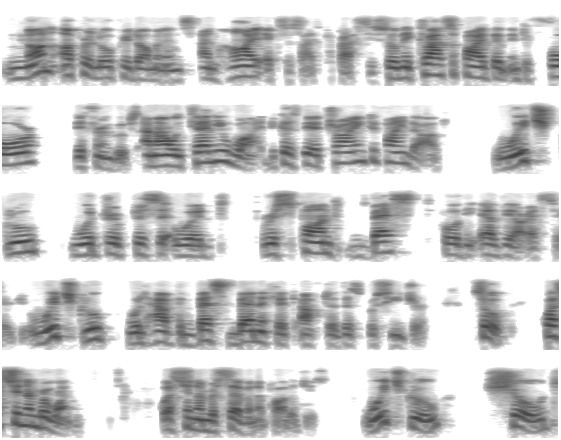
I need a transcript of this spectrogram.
non-upper lobe predominance, and high exercise capacity. So they classified them into four different groups. And I will tell you why, because they're trying to find out which group would represent would respond best for the LVRS surgery? Which group will have the best benefit after this procedure? So question number one, question number seven, apologies. Which group showed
